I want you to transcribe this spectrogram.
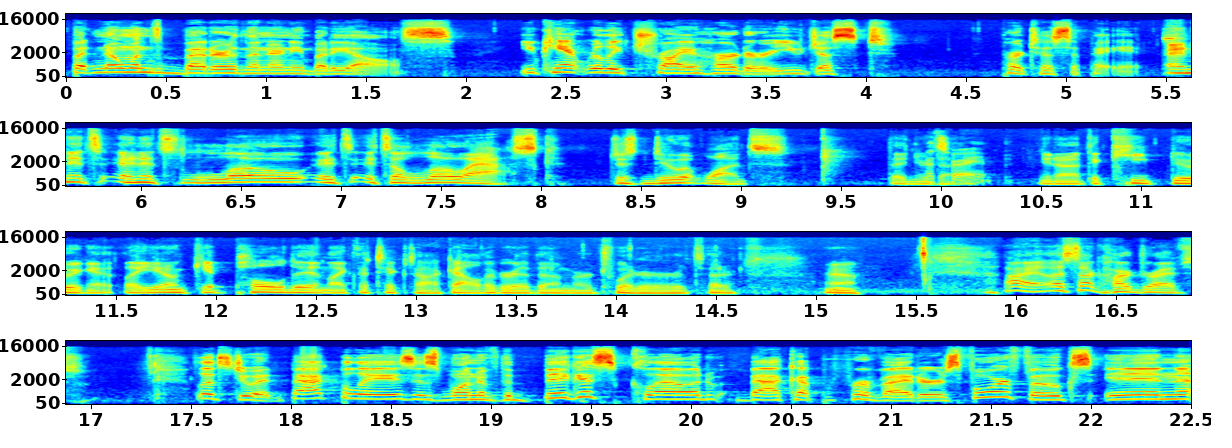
but no one's better than anybody else. You can't really try harder. You just participate. and it's and it's low it's it's a low ask just do it once then you're That's done right. You don't have to keep doing it. Like you don't get pulled in like the tiktok algorithm or twitter et cetera. Yeah. All right let's talk hard drives Let's do it. Backblaze is one of the biggest cloud backup providers for folks in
